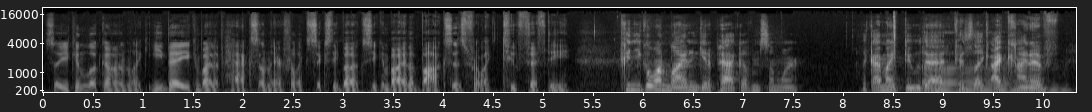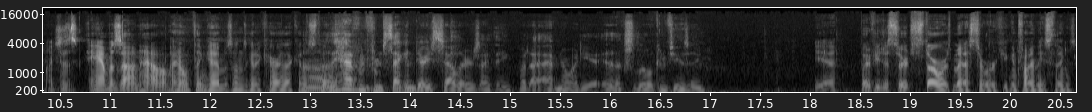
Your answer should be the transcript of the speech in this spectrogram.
So you can look on like eBay. You can buy the packs on there for like sixty bucks. You can buy the boxes for like two fifty. Can you go online and get a pack of them somewhere? Like I might do that because like I kind of Like, does Amazon have them? I don't think Amazon's going to carry that kind of uh, stuff. they have them from secondary sellers, I think, but I have no idea. It looks a little confusing. yeah, but if you just search Star Wars Masterwork, you can find these things.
